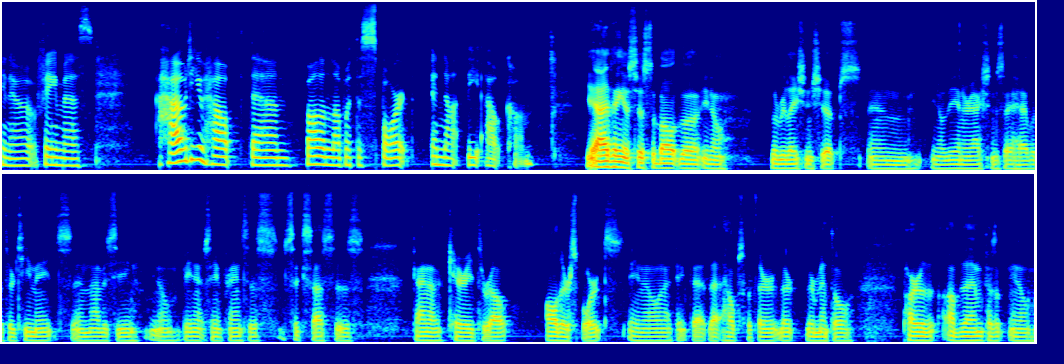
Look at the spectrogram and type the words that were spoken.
you know, famous, how do you help them fall in love with the sport and not the outcome? Yeah, I think it's just about the you know the relationships and you know the interactions they have with their teammates, and obviously you know being at St. Francis, success is kind of carried throughout all their sports, you know, and I think that that helps with their their, their mental part of, of them because you know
